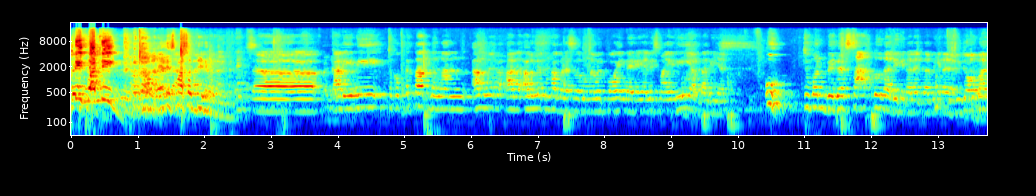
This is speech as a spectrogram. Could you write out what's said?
Banding, banding. Elis dengan ini. Eh, kali ini cukup ketat dengan alumni al- alumni tempat berhasil mengambil poin dari Elis Maili yang tadinya uh cuman beda satu tadi kita lihat tapi kita lihat jawaban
